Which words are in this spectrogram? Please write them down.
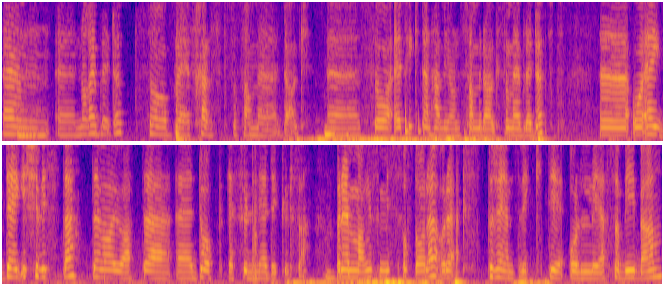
Um, eh, når jeg ble døpt, så ble jeg frelst på samme dag. Eh, så jeg fikk Den hellige ånd samme dag som jeg ble døpt. Uh, og jeg, det jeg ikke visste, det var jo at uh, dåp er full neddykkelse. Og det er mange som misforstår det, og det er ekstremt viktig å lese Bibelen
